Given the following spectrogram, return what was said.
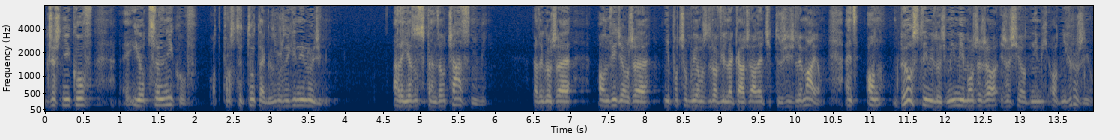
grzeszników i od celników, od prostytutek, z różnych innych ludźmi. Ale Jezus spędzał czas z nimi. Dlatego, że on wiedział, że nie potrzebują zdrowi lekarze, ale ci, którzy źle mają. A więc on był z tymi ludźmi, mimo że, że się od nich, od nich różnił.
